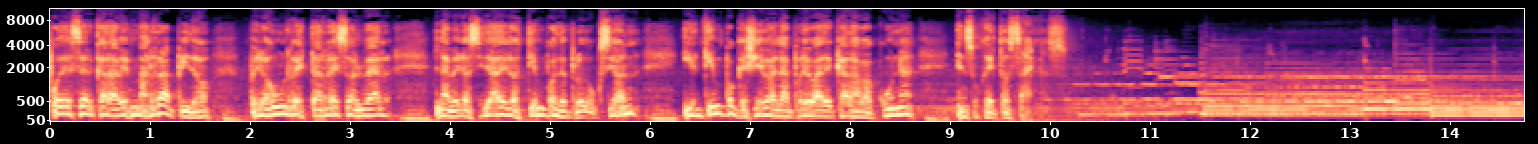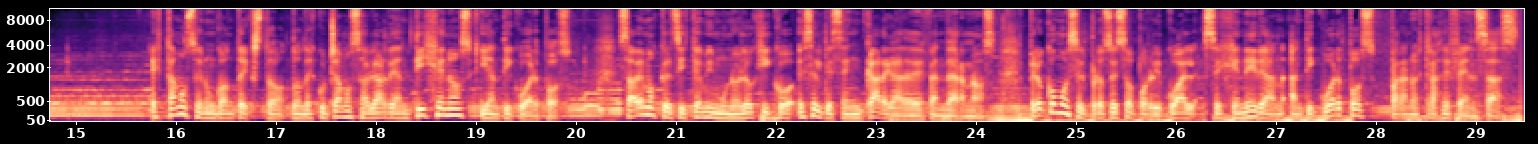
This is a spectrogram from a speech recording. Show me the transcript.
puede ser cada vez más rápido, pero aún resta resolver la velocidad de los tiempos de producción y el tiempo que lleva la prueba de cada vacuna en sujetos sanos. Estamos en un contexto donde escuchamos hablar de antígenos y anticuerpos. Sabemos que el sistema inmunológico es el que se encarga de defendernos, pero ¿cómo es el proceso por el cual se generan anticuerpos para nuestras defensas?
